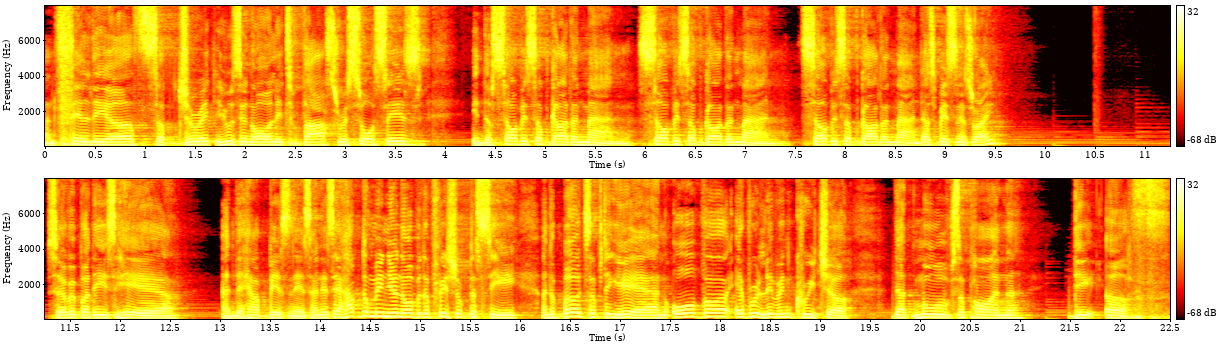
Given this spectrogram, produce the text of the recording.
and fill the earth, subdue it, using all its vast resources in the service of God and man. Service of God and man. Service of God and man. That's business, right? So everybody's here and they have business. And they say, Have dominion over the fish of the sea and the birds of the air and over every living creature that moves upon the earth.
